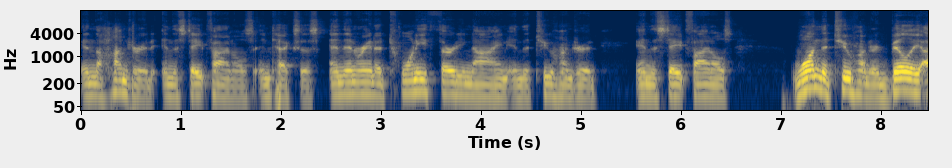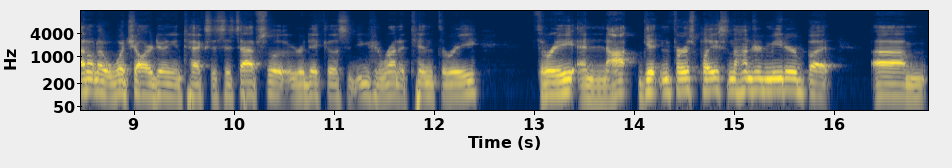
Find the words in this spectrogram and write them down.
in the 100 in the state finals in Texas, and then ran a 20.39 in the 200 in the state finals. Won the 200. Billy, I don't know what y'all are doing in Texas. It's absolutely ridiculous that you can run a 10.3 three and not get in first place in the 100 meter, but um,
